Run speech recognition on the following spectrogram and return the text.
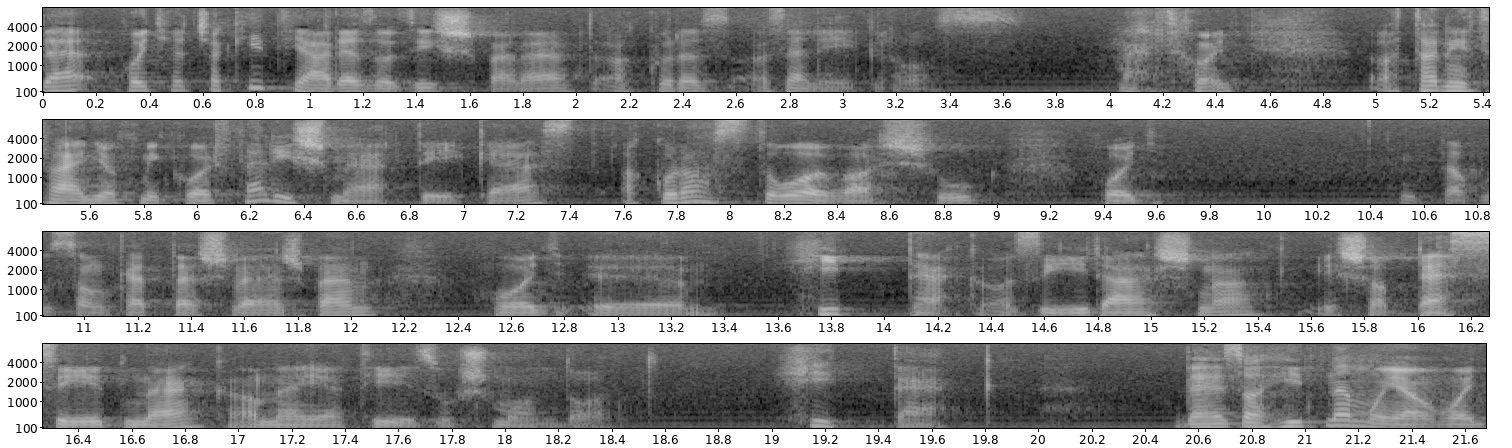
De hogyha csak itt jár ez az ismeret, akkor az, az elég rossz. Mert hogy a tanítványok, mikor felismerték ezt, akkor azt olvassuk, hogy itt a 22-es versben, hogy ö, hittek az írásnak és a beszédnek, amelyet Jézus mondott. Hittek. De ez a hit nem olyan, hogy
